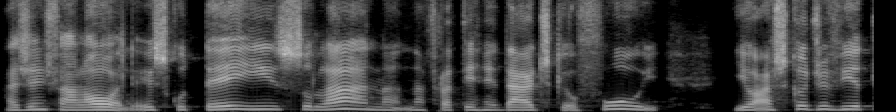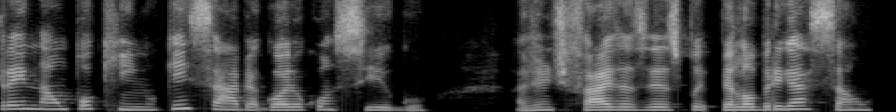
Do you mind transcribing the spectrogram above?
A gente fala: olha, eu escutei isso lá na, na fraternidade que eu fui, e eu acho que eu devia treinar um pouquinho. Quem sabe agora eu consigo. A gente faz, às vezes, pela obrigação.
